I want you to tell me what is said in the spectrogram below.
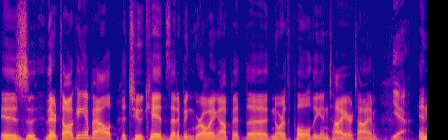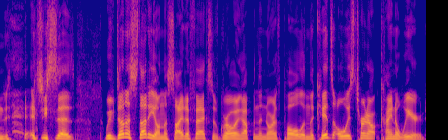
is they're talking about the two kids that have been growing up at the North Pole the entire time. Yeah. and and she says we've done a study on the side effects of growing up in the north pole and the kids always turn out kind of weird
